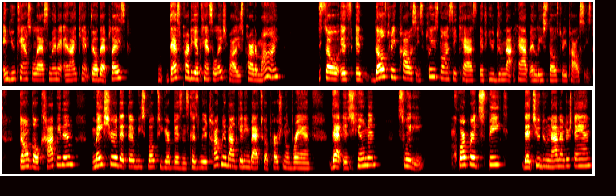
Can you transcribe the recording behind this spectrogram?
and you cancel last minute and I can't fill that place, that's part of your cancellation policy. It's part of mine. So it's it those three policies. Please go and see Cas if you do not have at least those three policies. Don't go copy them. Make sure that they're bespoke to your business because we're talking about getting back to a personal brand that is human, sweetie. Corporate speak that you do not understand,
